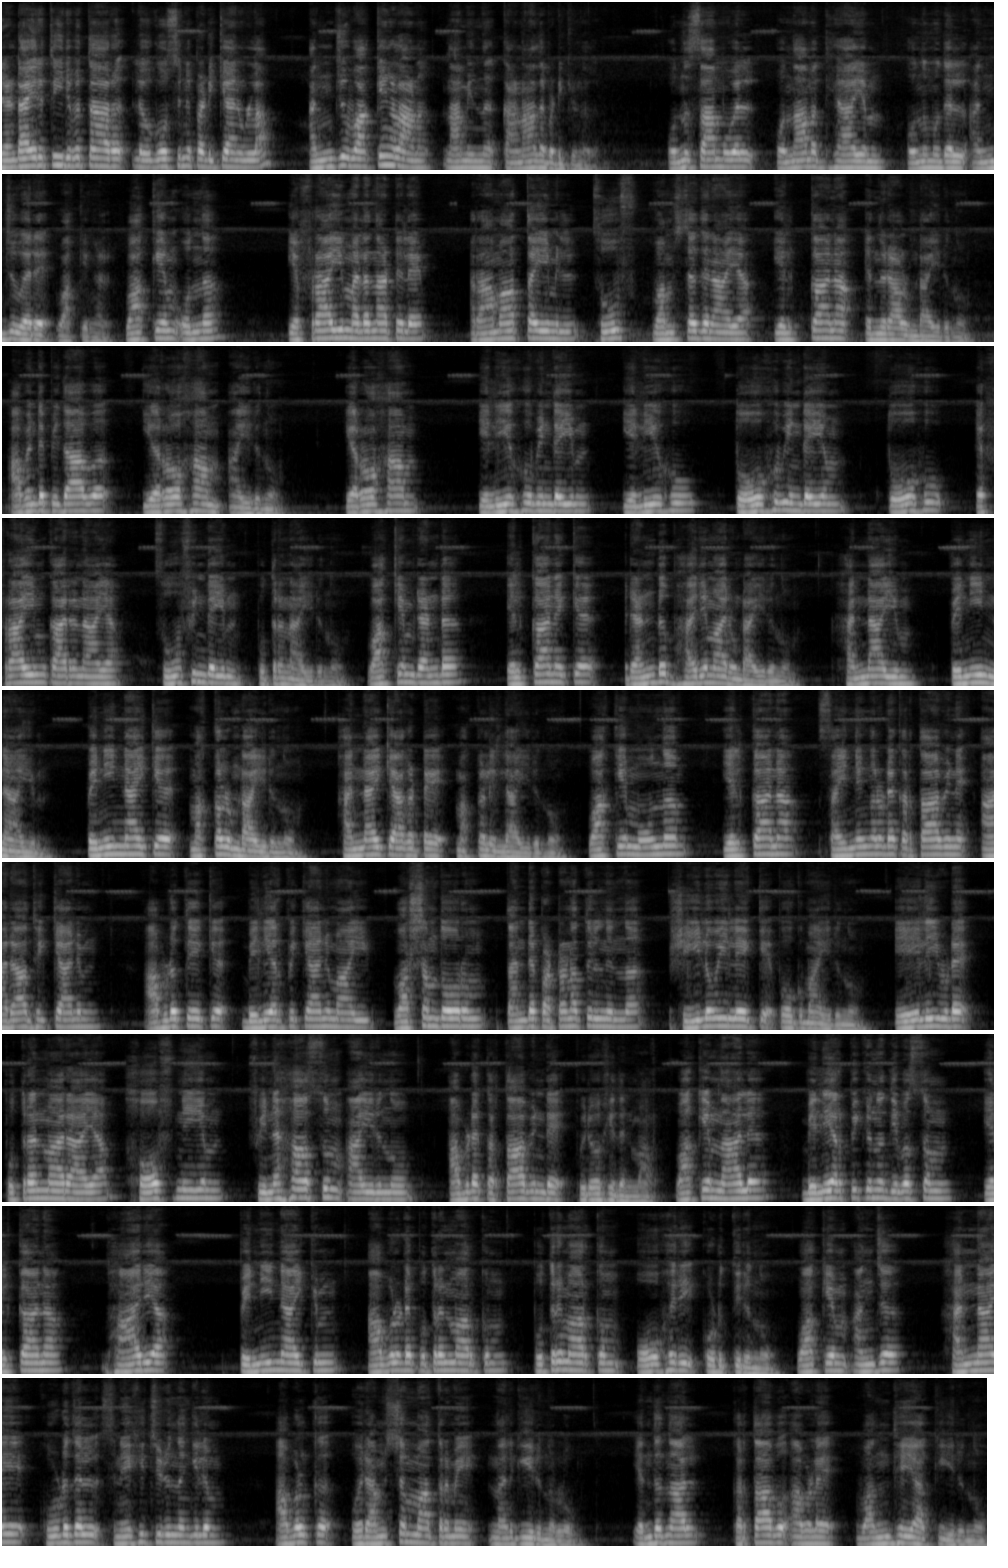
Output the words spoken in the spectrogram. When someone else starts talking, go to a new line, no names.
രണ്ടായിരത്തി ഇരുപത്തി ആറ് ലോഗോസിന് പഠിക്കാനുള്ള അഞ്ചു വാക്യങ്ങളാണ് നാം ഇന്ന് കാണാതെ പഠിക്കുന്നത് ഒന്ന് സാമുവൽ ഒന്നാം അധ്യായം ഒന്ന് മുതൽ അഞ്ചു വരെ വാക്യങ്ങൾ വാക്യം ഒന്ന് എഫ്രായിം മലനാട്ടിലെ റാമാത്തയിമിൽ സൂഫ് വംശജനായ എൽക്കാന എന്നൊരാൾ ഉണ്ടായിരുന്നു അവൻ്റെ പിതാവ് യറോഹാം ആയിരുന്നു യറോഹാം എലീഹുവിൻ്റെയും എലീഹു തോഹുവിൻ്റെയും തോഹു എഫ്രായിംകാരനായ സൂഫിൻ്റെയും പുത്രനായിരുന്നു വാക്യം രണ്ട് എൽക്കാനയ്ക്ക് രണ്ട് ഭാര്യമാരുണ്ടായിരുന്നു ഹന്നായും പെനീന്നായും പെനീന്നായ്ക്ക് മക്കളുണ്ടായിരുന്നു ഹന്നായ്ക്കാകട്ടെ മക്കളില്ലായിരുന്നു വാക്യം മൂന്ന് എൽക്കാന സൈന്യങ്ങളുടെ കർത്താവിനെ ആരാധിക്കാനും അവിടത്തേക്ക് ബലിയർപ്പിക്കാനുമായി വർഷം തോറും തൻ്റെ പട്ടണത്തിൽ നിന്ന് ഷീലോയിലേക്ക് പോകുമായിരുന്നു ഏലിയുടെ പുത്രന്മാരായ ഹോഫ്നിയും ഫിനഹാസും ആയിരുന്നു അവിടെ കർത്താവിൻ്റെ പുരോഹിതന്മാർ വാക്യം നാല് ബലിയർപ്പിക്കുന്ന ദിവസം എൽക്കാന ഭാര്യ പെനീനായ്ക്കും അവളുടെ പുത്രന്മാർക്കും പുത്രിമാർക്കും ഓഹരി കൊടുത്തിരുന്നു വാക്യം അഞ്ച് ഹന്നായെ കൂടുതൽ സ്നേഹിച്ചിരുന്നെങ്കിലും അവൾക്ക് ഒരംശം മാത്രമേ നൽകിയിരുന്നുള്ളൂ എന്തെന്നാൽ കർത്താവ് അവളെ വന്ധ്യയാക്കിയിരുന്നു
